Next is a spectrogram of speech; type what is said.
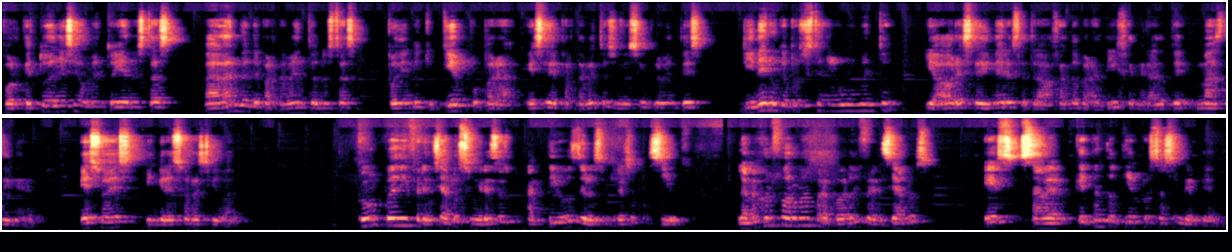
porque tú en ese momento ya no estás pagando el departamento, no estás poniendo tu tiempo para ese departamento, sino simplemente es dinero que pusiste en algún momento y ahora ese dinero está trabajando para ti, generándote más dinero. Eso es ingreso residual. ¿Cómo puedes diferenciar los ingresos activos de los ingresos pasivos? La mejor forma para poder diferenciarlos es saber qué tanto tiempo estás invirtiendo.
